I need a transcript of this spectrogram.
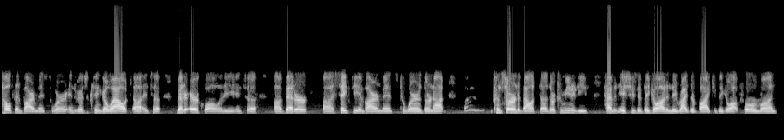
health environments where individuals can go out uh, into better air quality, into uh, better uh, safety environments to where they're not concerned about their communities having issues if they go out and they ride their bike, if they go out for a run,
